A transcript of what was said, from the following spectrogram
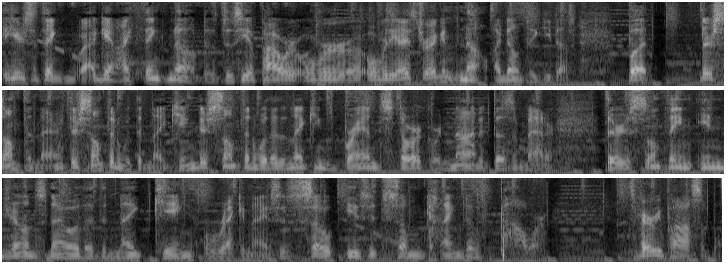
here's the thing. Again, I think no. Does, does he have power over uh, over the Ice Dragon? No, I don't think he does. But there's something there. There's something with the Night King. There's something whether the Night King's Bran Stark or not. It doesn't matter. There is something in Jon Snow that the Night King recognizes. So is it some kind of power? It's very possible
